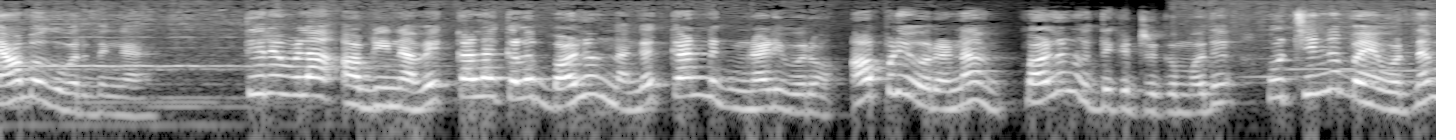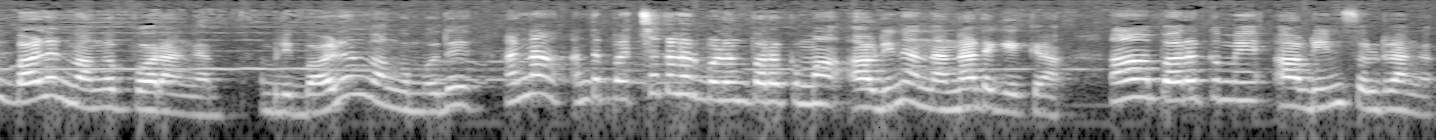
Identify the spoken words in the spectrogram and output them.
ஞாபகம் வருதுங்க. திருவிழா அப்படின்னாவே கலக்கல பலூன் தாங்க கண்ணுக்கு முன்னாடி வரும். அப்படி ஒரு நாள் பலூன் இருக்கும் இருக்கும்போது ஒரு சின்ன பையன் ஒருத்தன் பலூன் வாங்க போறாங்க. அப்படி பலூன் வாங்கும்போது அண்ணா அந்த பச்சை கலர் பலூன் பறக்குமா? அப்படின்னு அந்த அண்ணாட்ட கேக்குறான். ஆ பறக்குமே அப்படின்னு சொல்றாங்க.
